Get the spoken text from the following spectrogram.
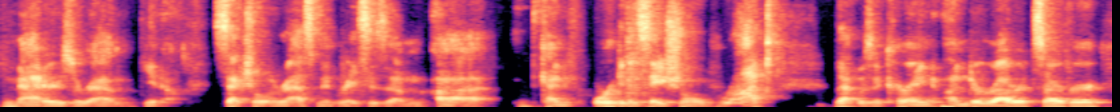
matters around, you know, sexual harassment, racism, uh, kind of organizational rot that was occurring under Robert Sarver,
